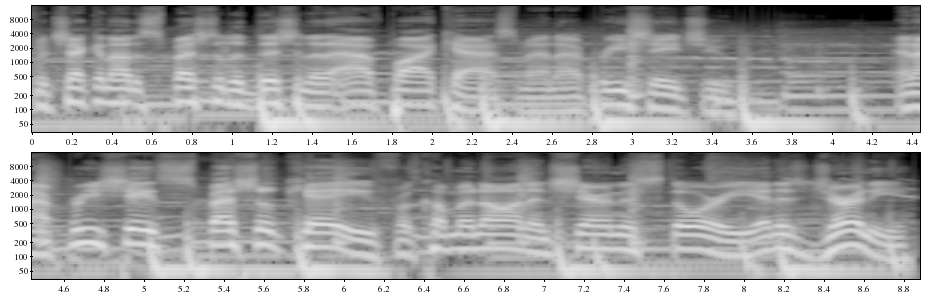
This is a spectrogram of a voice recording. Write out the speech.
for checking out a special edition of the Ave Podcast, man. I appreciate you. And I appreciate Special K for coming on and sharing his story and his journey,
